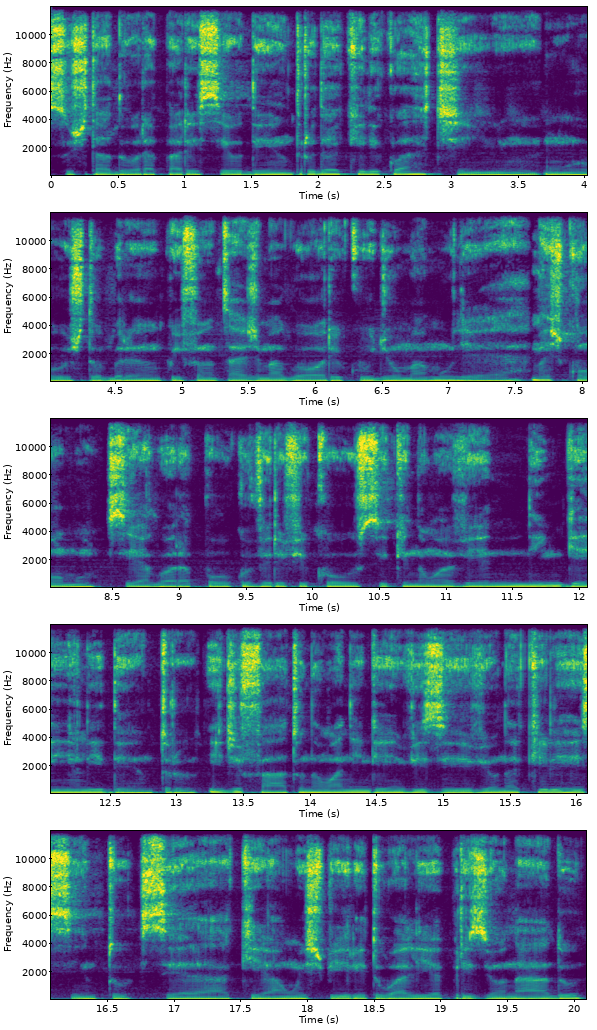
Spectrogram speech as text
assustador apareceu dentro daquele quartinho. Um rosto branco e fantasmagórico de uma mulher. Mas como? Se agora há pouco verificou-se que não havia ninguém ali dentro. E de fato não há ninguém visível naquele recinto. Será que há um espírito ali aprisionado?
